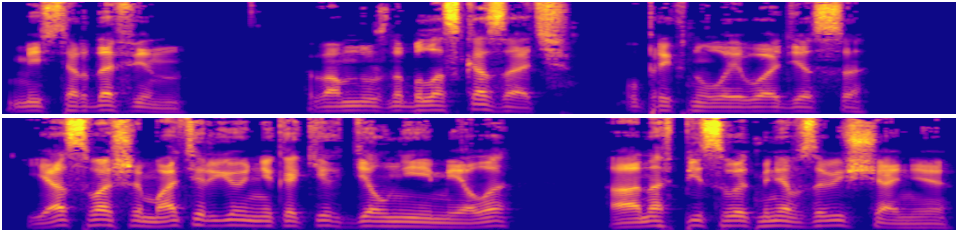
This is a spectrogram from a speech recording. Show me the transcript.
Мистер Дофин, вам нужно было сказать, упрекнула его Одесса. Я с вашей матерью никаких дел не имела, а она вписывает меня в завещание.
